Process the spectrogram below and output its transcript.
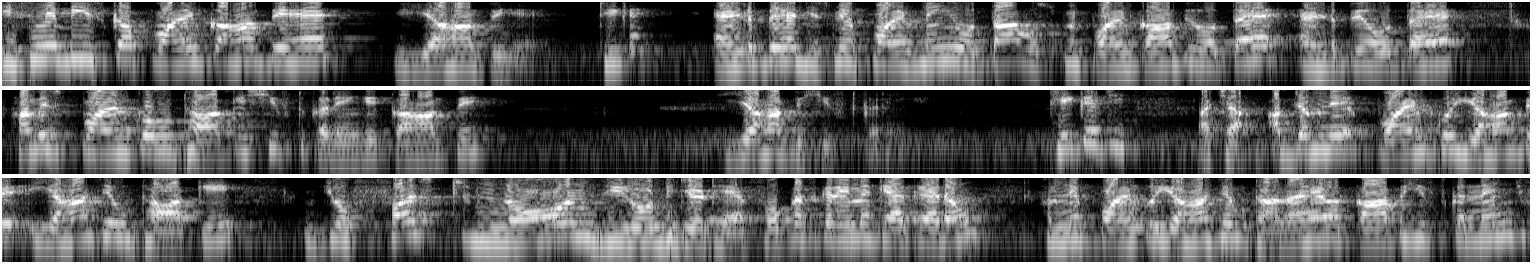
इसमें भी इसका पॉइंट कहाँ पे है? यहाँ पे है। ठीक है? एंड पे है, जिसमें पॉइंट नहीं होता, उसमें पॉइंट कहाँ पे होता है? एंड पे होता है। हम इस पॉइंट को उठा के शिफ्ट करेंगे कहाँ पे? यहाँ पे शिफ्ट करेंगे। ठीक है जी? अच्छा अब जब हमने पॉइंट को यहाँ पे, यहाँ से उठा के जो फ़र्स्ट नॉन ज़ीरो डिजिट है फोकस करें, मैं क्या कह रहा हूँ? हमने पॉइंट को यहाँ से उठाना है और कहाँ पे शिफ्ट करना है? जो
